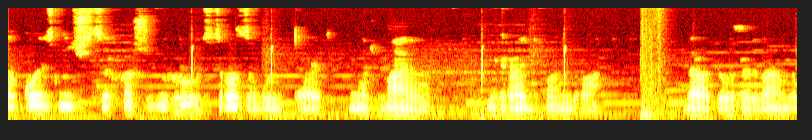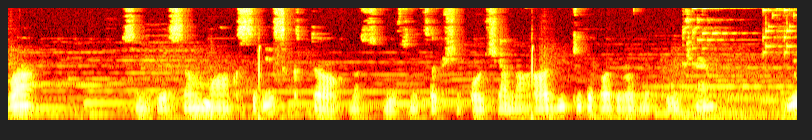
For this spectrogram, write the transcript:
такой значит захожу в игру сразу вылетает. Нажимаю играть 2 на 2 да это уже 2 на 2 синтезом макс риск. Так у нас личность вообще получаем награды какие-то подводные получаем и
